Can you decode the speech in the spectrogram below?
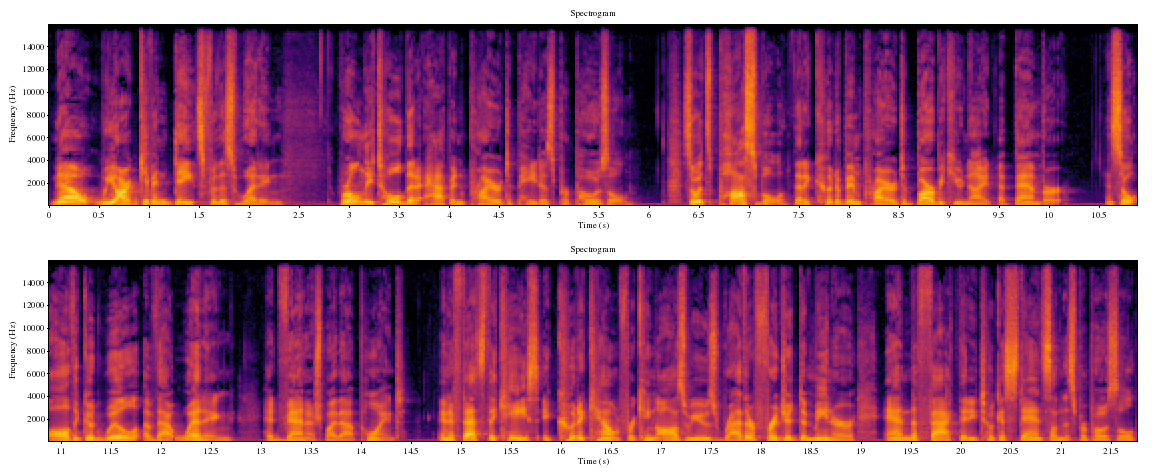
Now, we aren't given dates for this wedding. We're only told that it happened prior to Peada's proposal. So it's possible that it could have been prior to barbecue night at Bamburgh and so all the goodwill of that wedding had vanished by that point. And if that's the case, it could account for King Oswiu's rather frigid demeanor and the fact that he took a stance on this proposal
